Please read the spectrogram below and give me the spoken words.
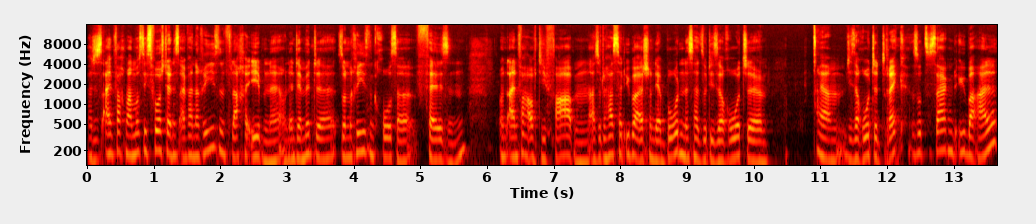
Weil das ist einfach, man muss sich vorstellen, es ist einfach eine riesen flache Ebene und in der Mitte so ein riesengroßer Felsen und einfach auch die Farben. Also du hast halt überall schon, der Boden ist halt so dieser rote, ähm, dieser rote Dreck sozusagen überall.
